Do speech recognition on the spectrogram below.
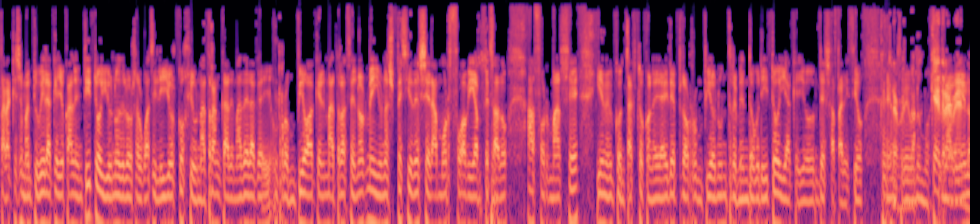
para que se mantuviera aquello calentito y uno de los alguacilillos cogió una tranca de madera que rompió aquel matraz enorme y una especie de seramorfo había empezado a formarse y en el contacto con el aire prorrumpió en un tremendo grito y aquello desapareció Qué entre tremendo, humos. qué Una tremendo.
